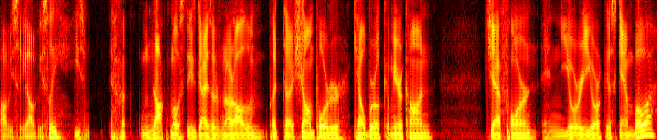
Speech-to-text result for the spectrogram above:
obviously, obviously, he's knocked most of these guys out, if not all of them. But uh, Shawn Porter, Kell Brook, Amir Khan, Jeff Horn, and Yuriorkis Gamboa.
